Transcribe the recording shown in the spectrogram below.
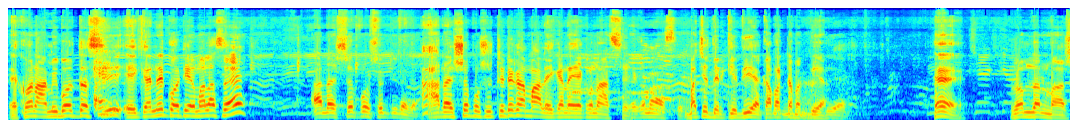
এখন আমি বলতেছি এখানে কয়টি মাল আছে? আঠাশশো পঁয়ষট্টি টাকা। আড়াইশো পঁয়ষট্টি টাকা মাল এখানে এখনও আছে। এখনও আছে। বাচ্চাদেরকে দিয়া। দিয়া। হ্যাঁ রমজান মাস।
